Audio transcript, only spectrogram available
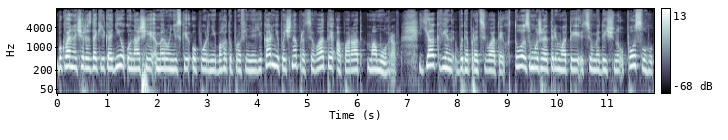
Буквально через декілька днів у нашій Миронівській опорній багатопрофільній лікарні почне працювати апарат мамограф. Як він буде працювати? Хто зможе отримати цю медичну послугу?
